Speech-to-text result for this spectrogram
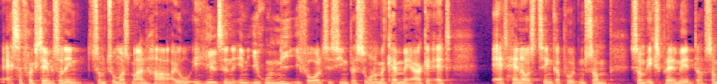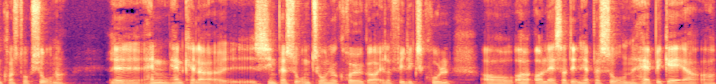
altså for eksempel sådan en som Thomas Mann har jo hele tiden en ironi i forhold til sine personer. Man kan mærke, at, at han også tænker på dem som, som eksperimenter, som konstruktioner. Øh, han, han kalder øh, sin person Tonio Krøger eller Felix Krull, og, og, og lader så den her person have begær og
